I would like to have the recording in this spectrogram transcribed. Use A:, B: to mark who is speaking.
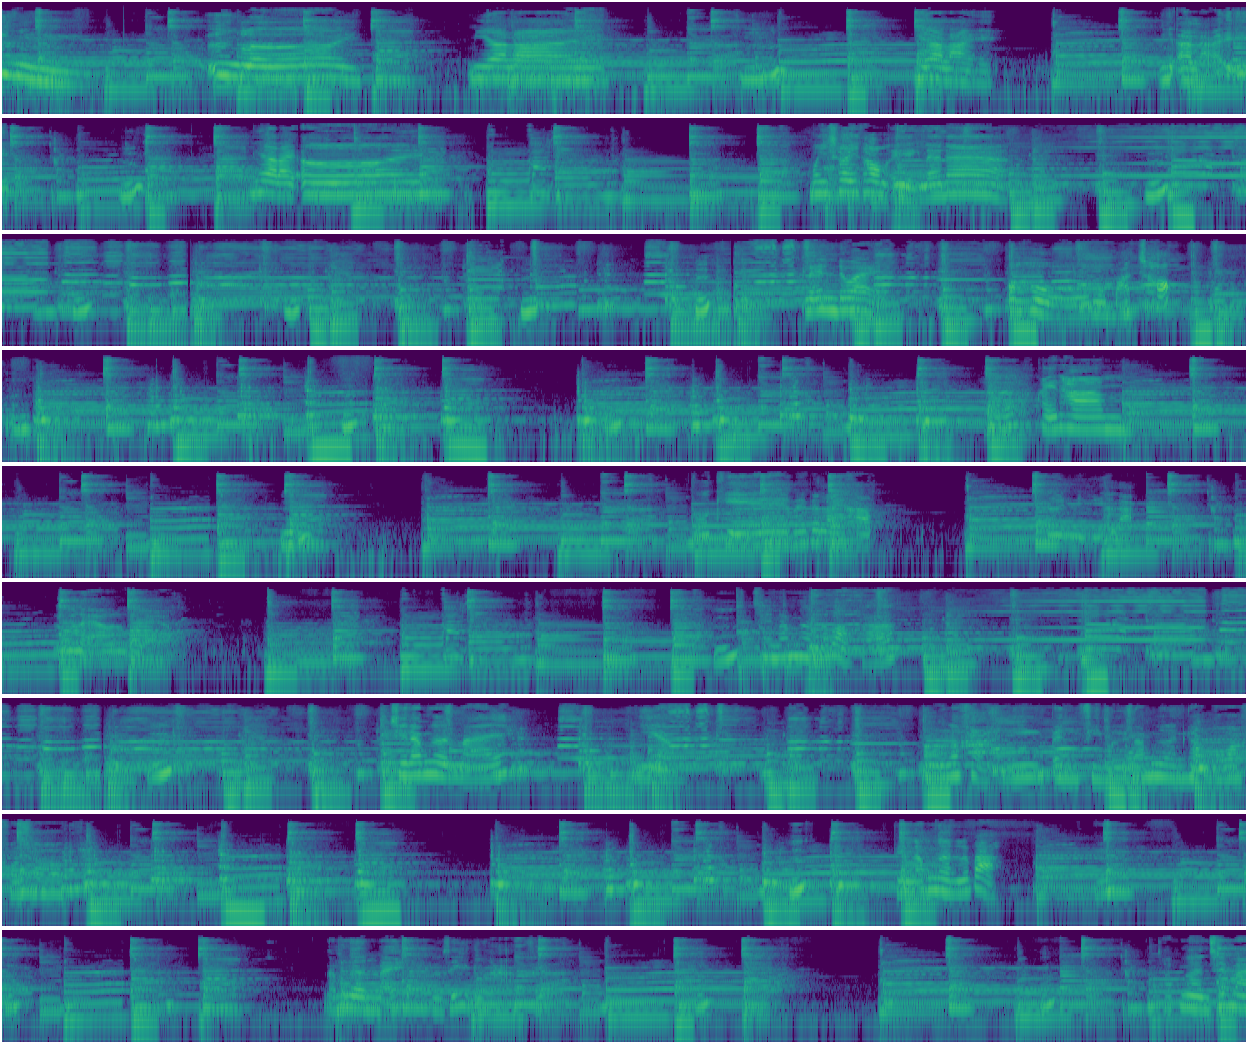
A: อึ้ง อึ้งเลย มีอะไรหืมมีอะไร มีอะไรหืมมีอะไรเอ่ย ไม่ใช่ทองเอกแน่ๆหืมหืมหืมหืมหืมเล่นด้วย โอ้โหหมามาช็อก ใครทำหืมโอเค ไม่เป็นไรครับ เดินหนีกันละรู้แล้วรู้แล้วหืมใช้น้ำเงินหรือเปล่าคะหืมใช้น้ำเงินไหม
B: เป็นฝีมือน้ำเงินค่ะ เพราะว่าเขาชอบค่ะ
A: หืมเป็นน้ำเงินหรือเปล่าหืมหืมน้ำเงินไหมดูสิดูหางสิหืมหืมน้ำเงินใช่ไหม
